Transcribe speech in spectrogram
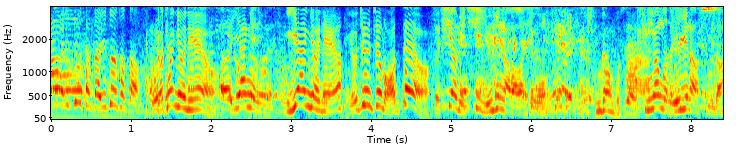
아 유튜브 탔다 유튜브 탔다. 몇 학년이에요? 어 2학년입니다. 2학년이에요? 요즘 좀 어때요? 그 시험이 6일 남아가지고 아, 중간고사. 중간고사 6일 나왔습니다.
